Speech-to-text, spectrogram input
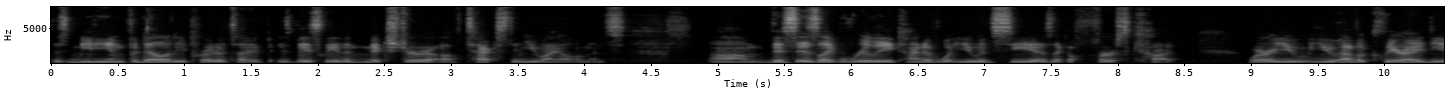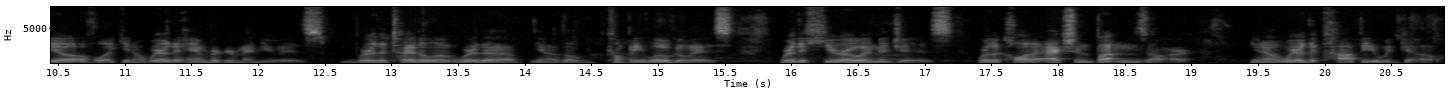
this medium fidelity prototype is basically the mixture of text and UI elements. Um, this is like really kind of what you would see as like a first cut, where you you have a clear idea of like you know where the hamburger menu is, where the title of where the you know the company logo is, where the hero image is, where the call to action buttons are, you know where the copy would go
